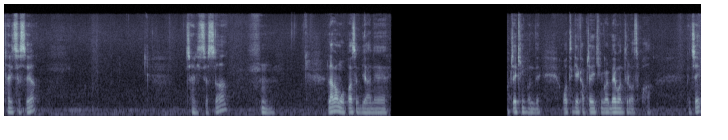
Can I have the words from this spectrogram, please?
잘 있었어요? 잘 있었어? 흠. 라방 못 봐서 미안해 갑자기 킨 건데 어떻게 갑자기 킨 걸 매번 들어서 봐 그치?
